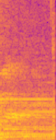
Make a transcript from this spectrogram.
What?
